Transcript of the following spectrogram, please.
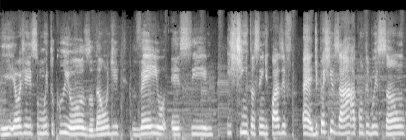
E eu achei isso muito curioso, da onde veio esse instinto assim de quase é, de pesquisar a contribuição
